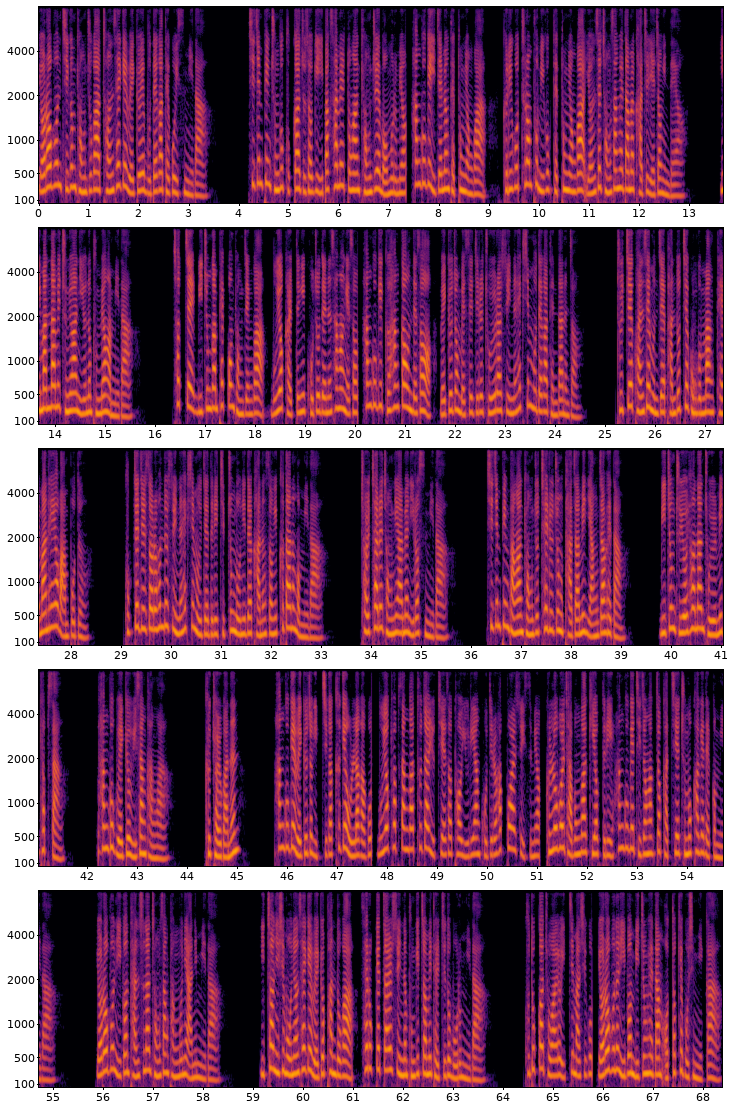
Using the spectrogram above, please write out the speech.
여러분 지금 경주가 전 세계 외교의 무대가 되고 있습니다. 시진핑 중국 국가주석이 2박 3일 동안 경주에 머무르며 한국의 이재명 대통령과 그리고 트럼프 미국 대통령과 연쇄 정상회담을 가질 예정인데요. 이 만남이 중요한 이유는 분명합니다. 첫째, 미중 간 패권 경쟁과 무역 갈등이 고조되는 상황에서 한국이 그 한가운데서 외교적 메시지를 조율할 수 있는 핵심 무대가 된다는 점. 둘째, 관세 문제, 반도체 공급망, 대만 해협 안보 등 국제 질서를 흔들 수 있는 핵심 의제들이 집중 논의될 가능성이 크다는 겁니다. 절차를 정리하면 이렇습니다. 시진핑 방한 경주 체류 중 다자 및 양자 회담. 미중 주요 현안 조율 및 협상. 한국 외교 위상 강화. 그 결과는 한국의 외교적 입지가 크게 올라가고 무역 협상과 투자 유치에서 더 유리한 고지를 확보할 수 있으며 글로벌 자본과 기업들이 한국의 지정학적 가치에 주목하게 될 겁니다. 여러분 이건 단순한 정상 방문이 아닙니다. 2025년 세계 외교 판도가 새롭게 짜일 수 있는 분기점이 될지도 모릅니다. 구독과 좋아요 잊지 마시고 여러분은 이번 미중 회담 어떻게 보십니까?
